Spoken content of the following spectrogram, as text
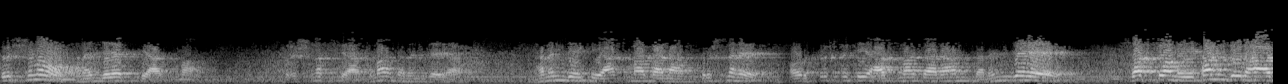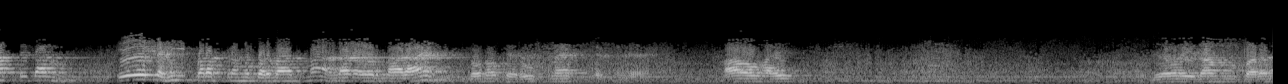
कृष्णो धनंजय की आत्मा कृष्ण की आत्मा धनंजया धनंजय की आत्मा का नाम कृष्ण है और कृष्ण की आत्मा का नाम धनंजय है सत्यम एकम दुरास्थितम एक ही पर ब्रह्म परमात्मा नर और नारायण, दोनों के रूप में कृष्ण है। आओ भाई। जो इदम परम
